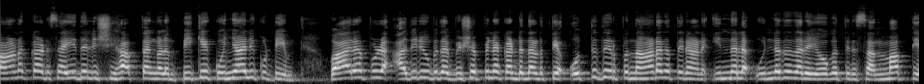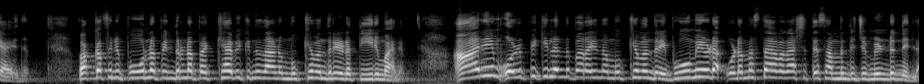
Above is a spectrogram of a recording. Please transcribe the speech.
പാണക്കാട് സയ്യിദ് അലി ശിഹാബ് തങ്ങളും പി കെ കുഞ്ഞാലിക്കുട്ടിയും വാരാപ്പുഴ അതിരൂപത ബിഷപ്പിനെ കണ്ട് നടത്തിയ ഒത്തുതീർപ്പ് നാടകത്തിനാണ് ഇന്നലെ ഉന്നതതല യോഗത്തിന് സമാപ്തിയായത്. വക്കഫിന് പൂർണ പിന്തുണ പ്രഖ്യാപിക്കുന്നതാണ് മുഖ്യമന്ത്രിയുടെ തീരുമാനം. ആരെയും ഒഴിപ്പിക്കില്ലെന്ന് പറയുന്ന മുഖ്യമന്ത്രി ഭൂമിയുടെ ഉടമസ്ഥാവകാശത്തെ സംബന്ധിച്ച് മിണ്ടുന്നില്ല.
